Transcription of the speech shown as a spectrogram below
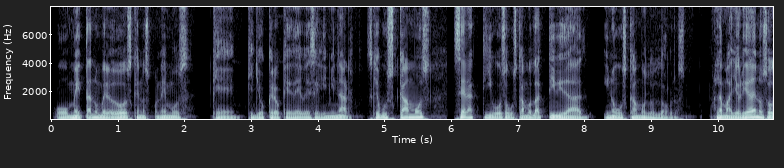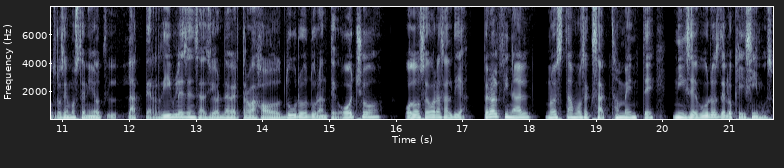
o meta número dos que nos ponemos, que, que yo creo que debes eliminar, es que buscamos ser activos o buscamos la actividad y no buscamos los logros. La mayoría de nosotros hemos tenido la terrible sensación de haber trabajado duro durante 8 o 12 horas al día pero al final no estamos exactamente ni seguros de lo que hicimos.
